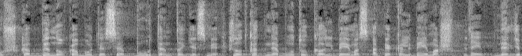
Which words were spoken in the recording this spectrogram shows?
užkabino kabutėse būtent ta gesmė. Žinot, kad nebūtų kalbėjimas apie kalbėjimą, aš Taip. netgi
